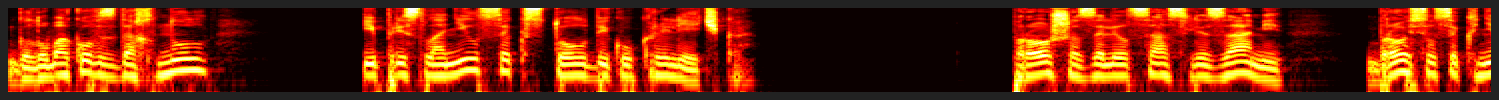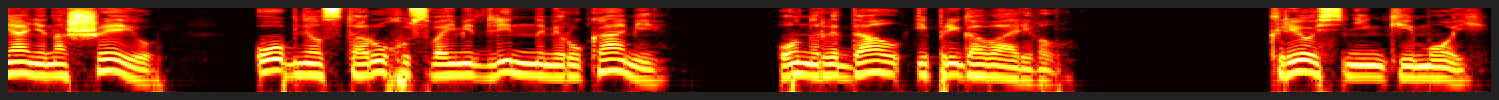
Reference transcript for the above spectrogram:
глубоко вздохнул и прислонился к столбику крылечка. Проша залился слезами, бросился к няне на шею, обнял старуху своими длинными руками. Он рыдал и приговаривал. «Крестненький мой,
